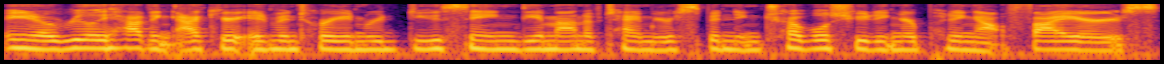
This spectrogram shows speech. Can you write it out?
you know, really having accurate inventory and reducing the amount of time you're spending troubleshooting or putting out fires.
